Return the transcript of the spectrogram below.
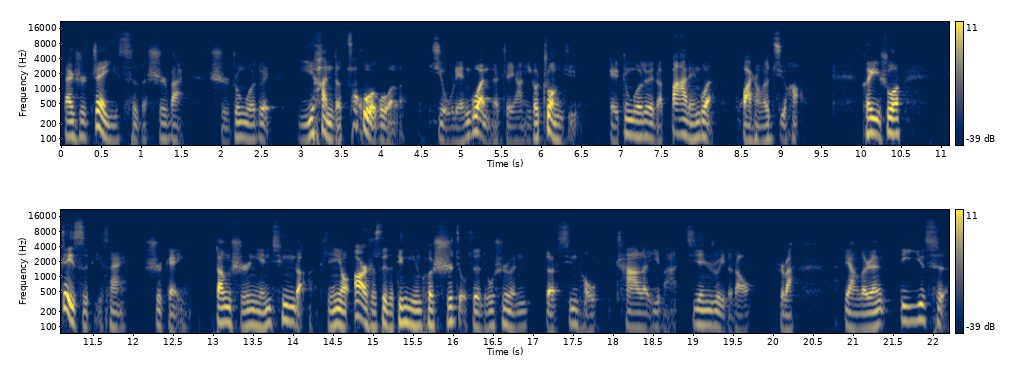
但是这一次的失败，使中国队遗憾地错过了九连冠的这样一个壮举，给中国队的八连冠画上了句号。可以说，这次比赛是给当时年轻的仅有二十岁的丁宁和十九岁的刘诗雯的心头插了一把尖锐的刀，是吧？两个人第一次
